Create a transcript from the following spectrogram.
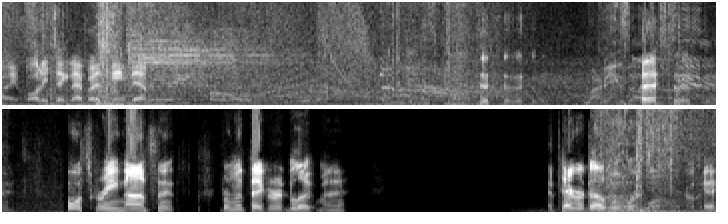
Alright, 40 taking that first game down. Full screen nonsense from Integra. Look, man. Integra does what works. Okay?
